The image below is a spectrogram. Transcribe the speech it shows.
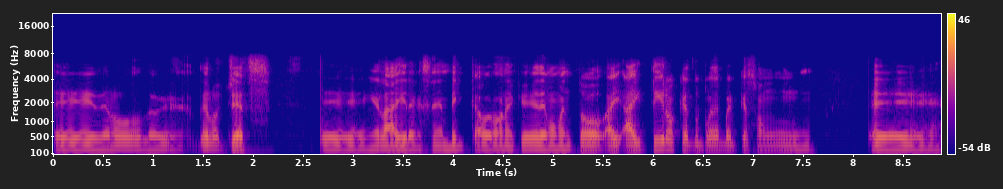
eh, de, los, de, de los jets eh, en el aire que se ven bien cabrones, que de momento hay, hay tiros que tú puedes ver que son, eh,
